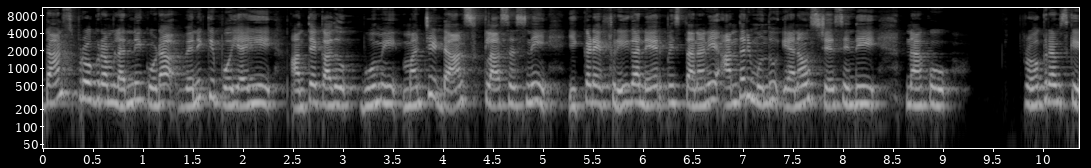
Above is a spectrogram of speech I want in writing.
డాన్స్ ప్రోగ్రాంలన్నీ కూడా వెనక్కిపోయాయి అంతేకాదు భూమి మంచి డాన్స్ క్లాసెస్ని ఇక్కడే ఫ్రీగా నేర్పిస్తానని అందరి ముందు అనౌన్స్ చేసింది. నాకు ప్రోగ్రామ్స్కి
